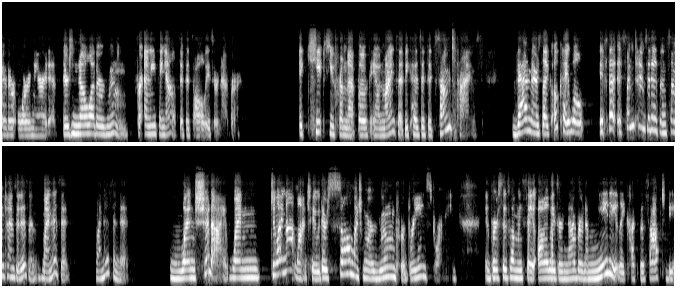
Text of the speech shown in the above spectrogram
either or narrative. There's no other room for anything else if it's always or never. It keeps you from that both and mindset because if it's sometimes, then there's like, okay, well, if that if sometimes it is and sometimes it isn't when is it? When isn't it? When should i? When do i not want to? There's so much more room for brainstorming versus when we say always or never it immediately cuts us off to the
